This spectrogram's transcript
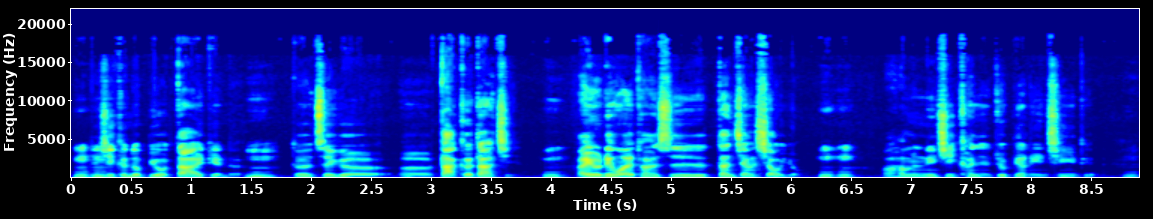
年纪可能都比我大一点的，嗯的这个呃大哥大姐，嗯，还有另外一团是淡江校友，嗯哼。啊，他们年纪看起来就比较年轻一点，嗯，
